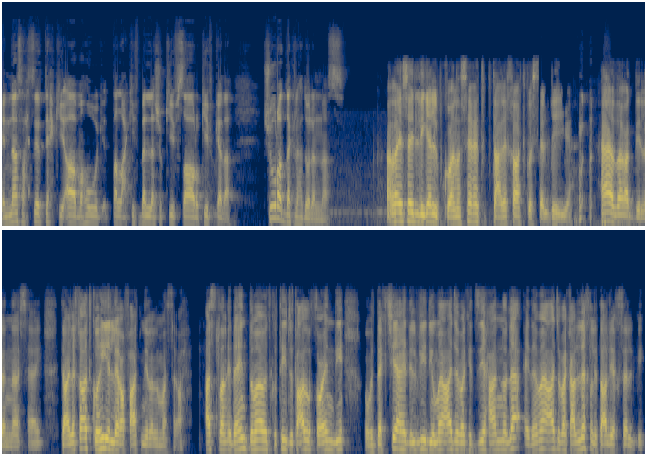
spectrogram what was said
الناس رح تصير تحكي آه ما هو طلع كيف بلش وكيف صار وكيف كذا. شو ردك لهدول الناس؟ الله يسعد لي قلبكم أنا سرت بتعليقاتكم السلبية. هذا ردي للناس هاي. تعليقاتكم هي اللي رفعتني للمسرح. أصلا إذا أنتم ما بدكم تيجوا تعلقوا عندي وبدك تشاهد الفيديو ما عجبك تزيح عنه لا إذا ما عجبك علق لي تعليق سلبي.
